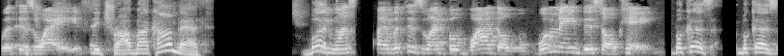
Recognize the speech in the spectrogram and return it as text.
with his wife. A trial by combat. But he wants to fight with his wife, but why though? What made this okay? Because because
